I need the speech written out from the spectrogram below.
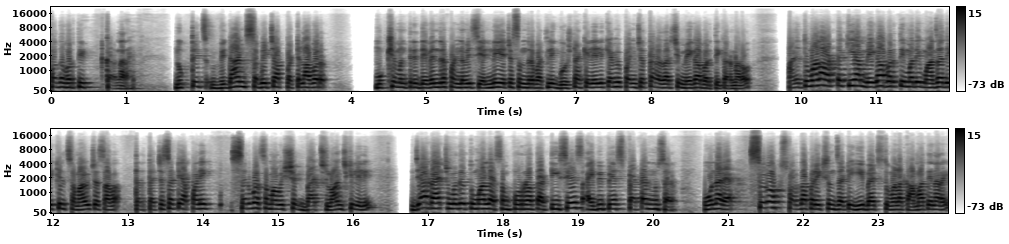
पदभरती करणार आहेत. नुकतेच विधानसभेच्या पटलावर मुख्यमंत्री देवेंद्र फडणवीस यांनी याच्या संदर्भातली घोषणा केलेली की आम्ही पंच्याहत्तर हजारची मेगा भरती करणार आहोत. आणि तुम्हाला वाटतं की या मेगा भरतीमध्ये माझा देखील समावेश असावा? तर त्याच्यासाठी आपण एक सर्व समावेशक बॅच लॉन्च केलेली. ज्या बॅच मध्ये तुम्हाला संपूर्णतः टीसीएस आयबीपीएस पॅटर्ननुसार होणाऱ्या सर्व स्पर्धा परीक्षांसाठी ही बॅच तुम्हाला कामात येणार आहे.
